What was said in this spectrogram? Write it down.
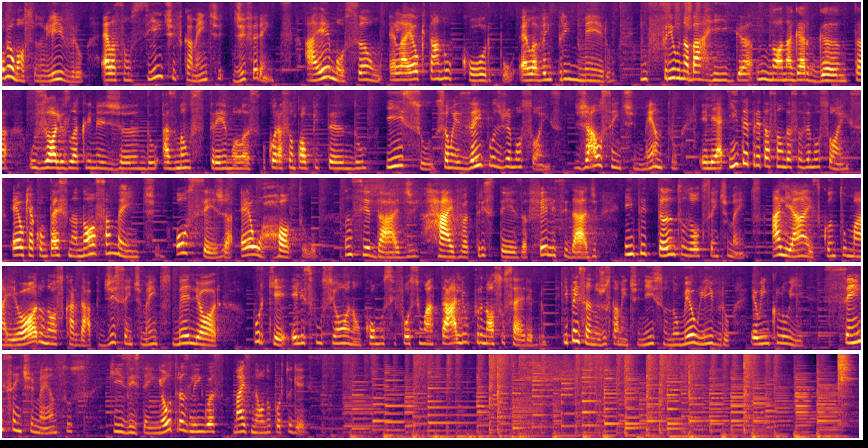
Como eu mostro no livro, elas são cientificamente diferentes. A emoção, ela é o que está no corpo, ela vem primeiro. Um frio na barriga, um nó na garganta, os olhos lacrimejando, as mãos trêmulas, o coração palpitando. Isso são exemplos de emoções. Já o sentimento, ele é a interpretação dessas emoções. É o que acontece na nossa mente. Ou seja, é o rótulo. Ansiedade, raiva, tristeza, felicidade, entre tantos outros sentimentos. Aliás, quanto maior o nosso cardápio de sentimentos, melhor, porque eles funcionam como se fosse um atalho para o nosso cérebro. E pensando justamente nisso, no meu livro eu incluí 100 sentimentos que existem em outras línguas, mas não no português.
